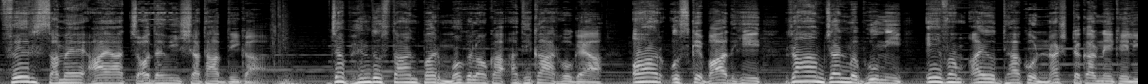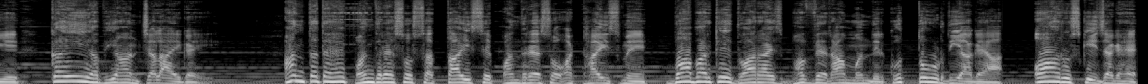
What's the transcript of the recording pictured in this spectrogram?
फिर समय आया चौदहवीं शताब्दी का, जब हिंदुस्तान पर मुगलों का अधिकार हो गया और उसके बाद ही राम जन्मभूमि एवं अयोध्या को नष्ट करने के लिए कई अभियान चलाए गए। अंततः 1527 से 1528 में बाबर के द्वारा इस भव्य राम मंदिर को तोड़ दिया गया और उसकी जगह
